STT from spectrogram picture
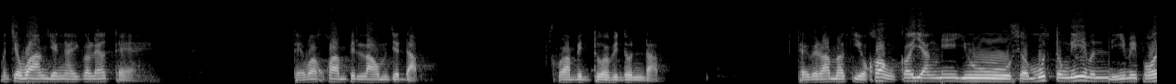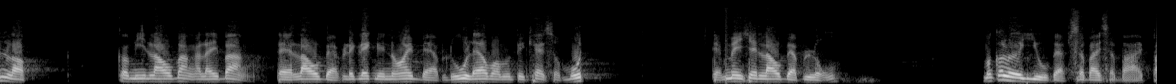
มันจะวางยังไงก็แล้วแต่ แต่ว่าความเป็นเรามันจะดับ ความเป็นตัวเป็นตนดับ แต่เวลามาเกี่ยวข้องก็ยังมีอยู่สมมุติตรงนี้มันหนีไม่พ้นหรอก ก็มีเราบ้างอะไรบ้าง แต่เราแบบเล็ก ๆ น้อยๆแบบรู้แล้วว่ามันเป็นแค่สมมุติ แต่ไม่ใช่เราแบบหลง มันก็เลยอยู่แบบสบายๆไป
